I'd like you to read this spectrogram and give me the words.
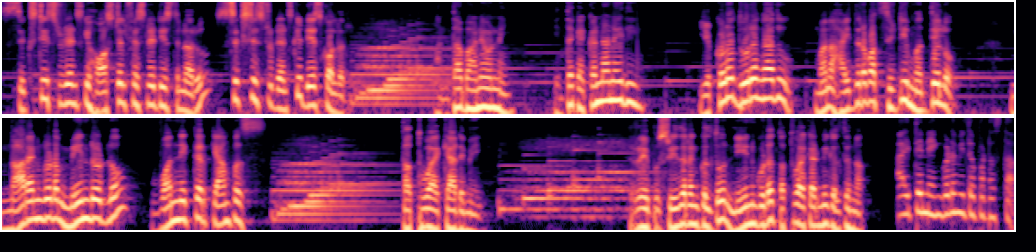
సిక్స్టీ స్టూడెంట్స్కి హాస్టల్ ఫెసిలిటీ ఇస్తున్నారు సిక్స్టీ స్టూడెంట్స్కి డే స్కాలర్. అంతా బాగానే ఉన్నాయి. ఇంతకెక్కడా ఇది? ఎక్కడో దూరం కాదు మన హైదరాబాద్ సిటీ మధ్యలో నారాయణగూడ మెయిన్ రోడ్లో one acre campus. Tatva academy. రేపు శ్రీధర్ అంకుల్తో నేను కూడా తత్వ అకాడమీకి వెళ్తున్నా. అయితే నేను కూడా మీతో పాటు వస్తా.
